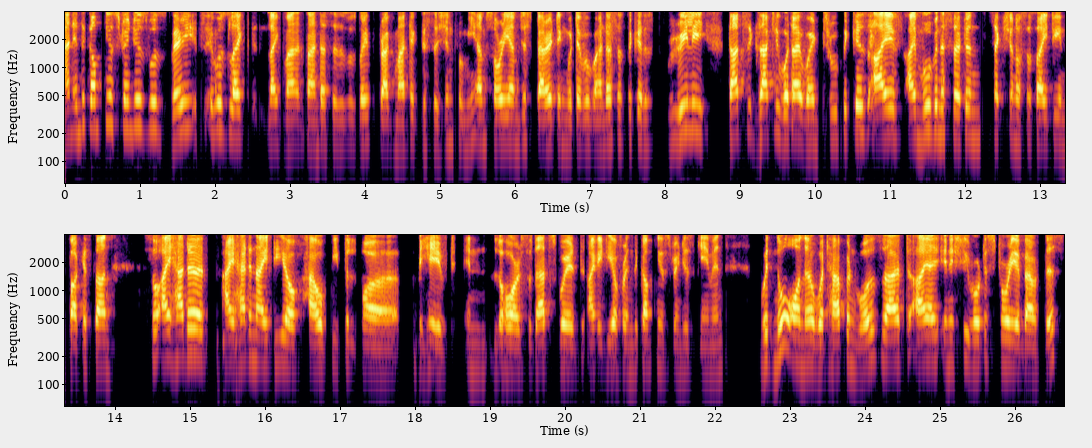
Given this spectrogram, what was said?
and in the company of strangers was very it was like like vanda says it was very pragmatic decision for me. I'm sorry i'm just parroting whatever vanda says because really that's exactly what i went through because i i move in a certain section of society in pakistan. So i had a i had an idea of how people uh, behaved in lahore. So that's where the idea for in the company of strangers came in. With no honor what happened was that i initially wrote a story about this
